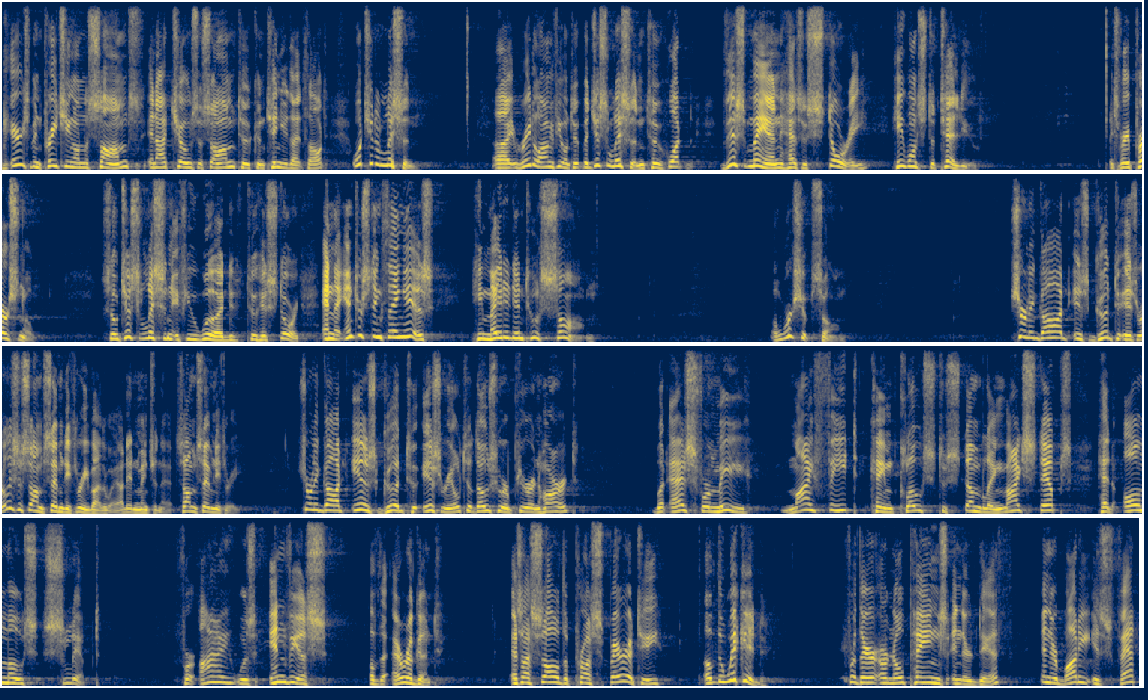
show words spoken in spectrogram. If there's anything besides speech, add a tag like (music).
Gary's been preaching on the Psalms, and I chose a psalm to continue that thought. I want you to listen. Uh, read along if you want to, but just listen to what this man has a story he wants to tell you. It's very personal. So just listen, if you would, to his story. And the interesting thing is, he made it into a song, a worship song. Surely God is good to Israel. This is Psalm 73, by the way. I didn't mention that. Psalm 73. Surely God is good to Israel, to those who are pure in heart. But as for me, my feet came close to stumbling. My steps had almost slipped. For I was envious of the arrogant as I saw the prosperity of the wicked for there are no pains in their death, and their body is fat.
